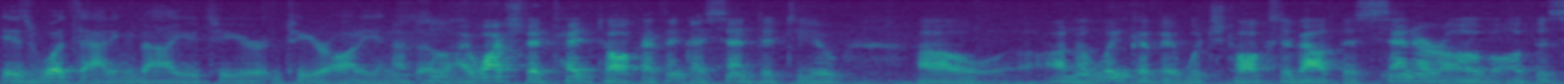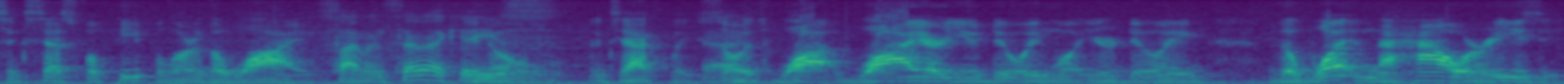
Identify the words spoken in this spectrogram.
is what's adding value to your to your audience. Absolutely. So. I watched a TED talk. I think I sent it to you uh, on a link of it, which talks about the center of, of the successful people are the why. Simon Sinek. You know, exactly. Yeah. So it's why why are you doing what you're doing? The what and the how are easy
